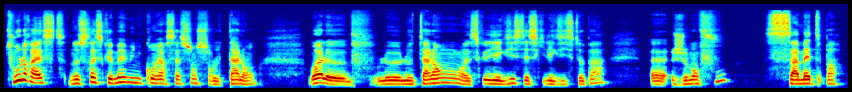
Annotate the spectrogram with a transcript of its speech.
tout le reste, ne serait-ce que même une conversation sur le talent. Moi, le, le, talent, est-ce qu'il existe, est-ce qu'il n'existe pas euh, Je m'en fous, ça m'aide pas.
